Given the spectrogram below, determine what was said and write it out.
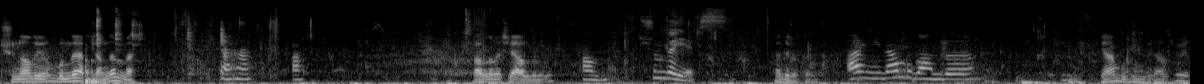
Şunu alıyorum. Bunu da yapacağım değil mi ben? Aha. Sallama şey aldım mı? Aldım. Şunu da yeriz. Hadi bakalım. Ay midem bulandı. Ya bugün biraz böyle.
